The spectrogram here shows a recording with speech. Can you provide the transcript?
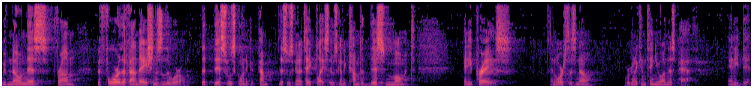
We've known this from before the foundations of the world that this was going to come this was going to take place. It was going to come to this moment. And he prays. And the Lord says, No, we're going to continue on this path. And he did.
